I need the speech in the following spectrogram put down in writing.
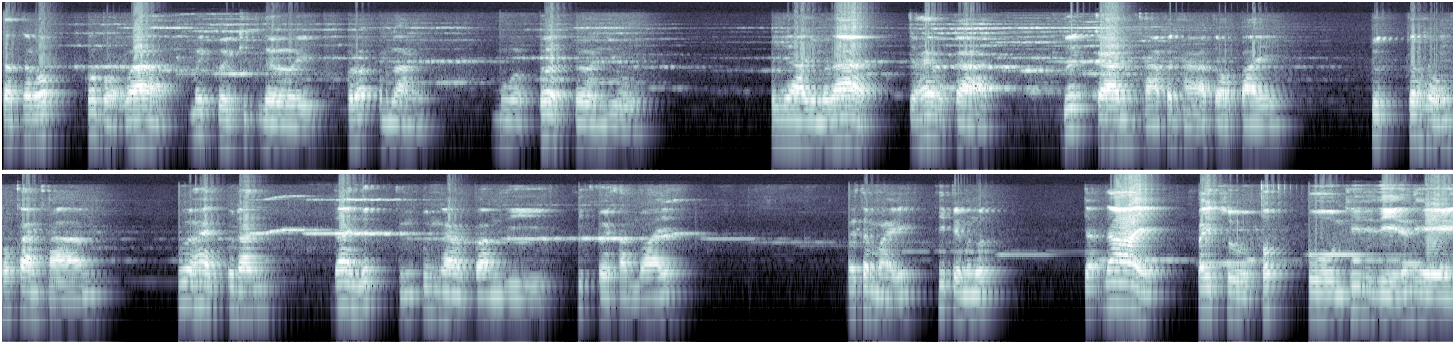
สัตว์นรกก็บอกว่าไม่เคยคิดเลย เพราะกำลังมัวเพลิดเพลินอยู่พญายมราชจะให้โอกาสด้วยการถามปัญหาต่อไป จุดประสงค์ของการถาม เพื่อให้ผู้นั้นได้นึกถึงคุณงามความดีที่เคยทำไว้ ในสมัยที่เป็นมนุษย์จะได้ ไปสู่ภพภูมิที่ดีๆนั่นเอง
